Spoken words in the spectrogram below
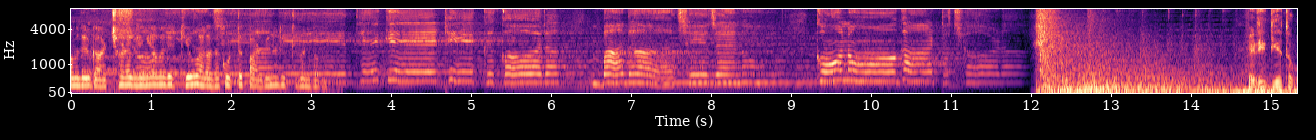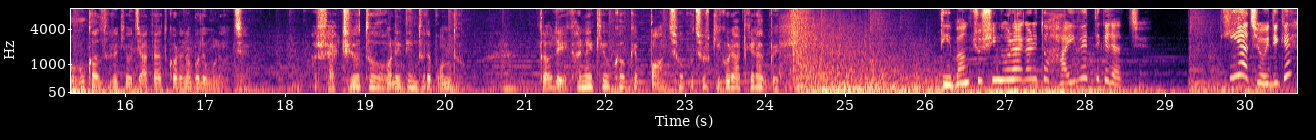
আমাদের গাঁট ছড়া ভেঙে আমাদের কেউ আলাদা করতে পারবে না ঋদ্ধিমান বাবু থেকে ঠিক করা বাধা আছে যেন কোনো গাঁট ছড়া। এদিক দিয়ে তো বহুকাল ধরে কেউ যাতায়াত করে না বলে মনে হচ্ছে। আর ফ্যাক্টরিও তো অনেক দিন ধরে বন্ধ। তাহলে এখানে কেউ কাউকে পাঁচ ছ বছর কি করে আটকে রাখবে? দিবাংশু সিংহ রায় গাড়ি তো হাইওয়ের দিকে যাচ্ছে। কি আছে ওইদিকে?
